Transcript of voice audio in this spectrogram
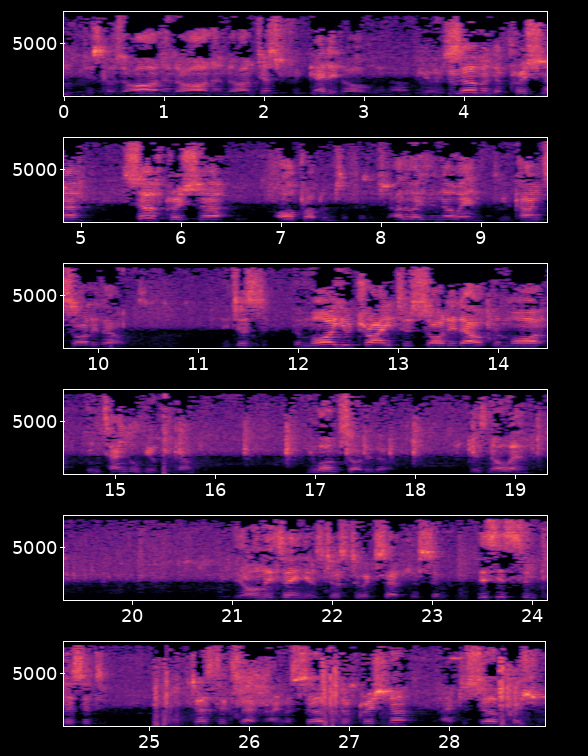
It just goes on and on and on. Just forget it all, you know. If you're a servant of Krishna, serve Krishna, all problems are finished. Otherwise there's no end. You can't sort it out. You just, the more you try to sort it out, the more entangled you become. You won't sort it out. There's no end. The only thing is just to accept the. This is simplicity. Just accept. I'm a servant of Krishna. I have to serve Krishna.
